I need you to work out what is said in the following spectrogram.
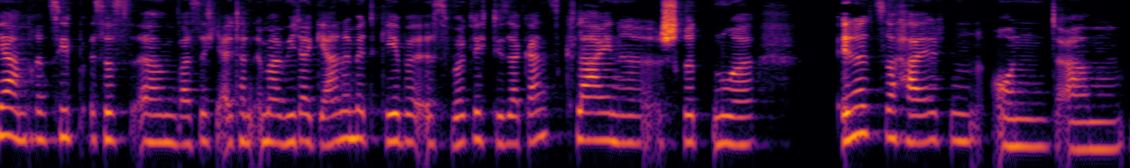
Ja, im Prinzip ist es, ähm, was ich Eltern immer wieder gerne mitgebe, ist wirklich dieser ganz kleine Schritt nur innezuhalten und ähm,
